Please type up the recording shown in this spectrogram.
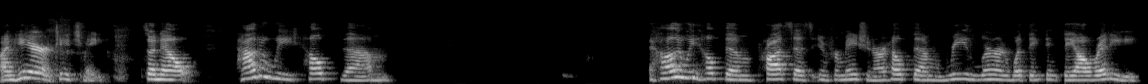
I'm here teach me. So now how do we help them how do we help them process information or help them relearn what they think they already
